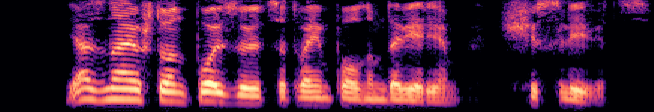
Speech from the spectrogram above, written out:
— я знаю, что он пользуется твоим полным доверием. Счастливец.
